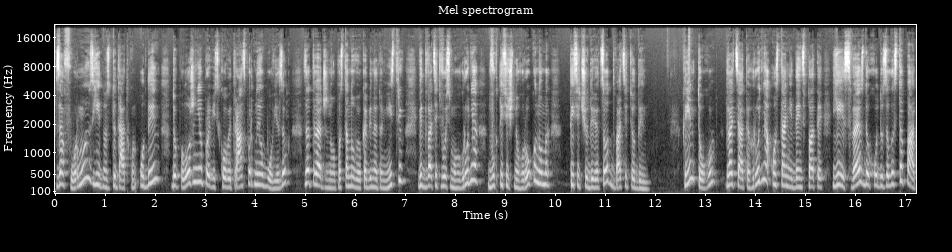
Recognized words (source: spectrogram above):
за формою згідно з додатком 1 до положення про військовий транспортний обов'язок, затвердженого постановою Кабінету міністрів від 28 грудня 2000 року номер 1921. Крім того, 20 грудня останній день сплати ЄСВ з доходу за листопад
